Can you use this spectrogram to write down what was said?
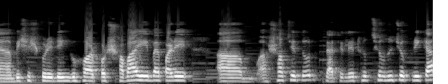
আহ, বিশেষ করে ডেঙ্গু হওয়ার পর সবাই এ ব্যাপারে সচেতন। প্ল্যাটেলেট হচ্ছে অনুচক্রিকা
